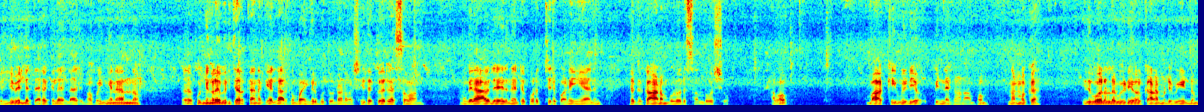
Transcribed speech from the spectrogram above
വലിയ വലിയ തിരക്കിലെല്ലാവരും അപ്പോൾ ഇങ്ങനെ ഒന്നും കുഞ്ഞുങ്ങളെ വിരിച്ചിറക്കാനൊക്കെ എല്ലാവർക്കും ഭയങ്കര ബുദ്ധിമുട്ടാണ്. പക്ഷേ ഇതൊക്കെ ഒരു രസമാണ്. നമുക്ക് രാവിലെ എഴുന്നേറ്റ് കുറച്ചൊരു പണി ചെയ്യാനും ഇതൊക്കെ കാണുമ്പോൾ ഒരു സന്തോഷവും. അപ്പം ബാക്കി വീഡിയോ പിന്നെ കാണാം. അപ്പം നമുക്ക് ഇതുപോലുള്ള വീഡിയോകൾ കാണാൻ വേണ്ടി വീണ്ടും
